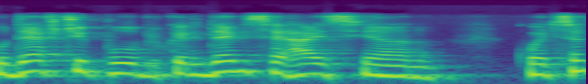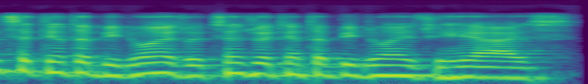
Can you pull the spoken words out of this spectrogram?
O déficit público ele deve encerrar esse ano com 870 bilhões, 880 bilhões de reais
